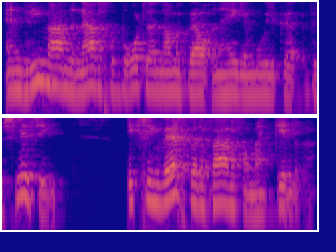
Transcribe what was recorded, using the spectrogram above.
En drie maanden na de geboorte nam ik wel een hele moeilijke beslissing. Ik ging weg bij de vader van mijn kinderen.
